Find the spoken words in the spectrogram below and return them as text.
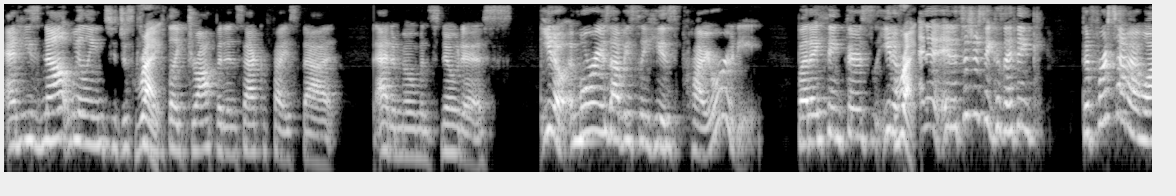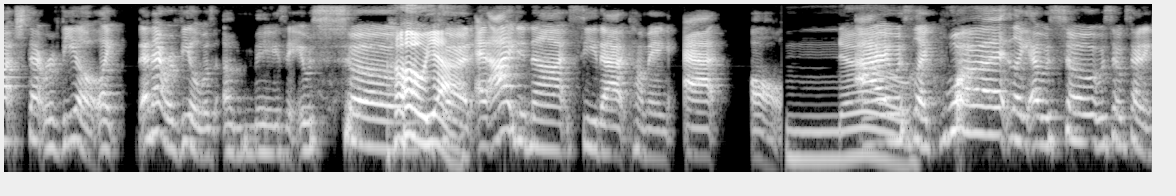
And he's not willing to just Right. of like drop it and sacrifice that at a moment's notice. You know, Emori is obviously his priority. But I think there's, you know, Right. and, it, and it's interesting because I think the first time I watched that reveal, like, and that reveal was amazing. It was so Oh, yeah. good. And I did not see that coming at all. No. I was like, what? Like, I was so, it was so exciting.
